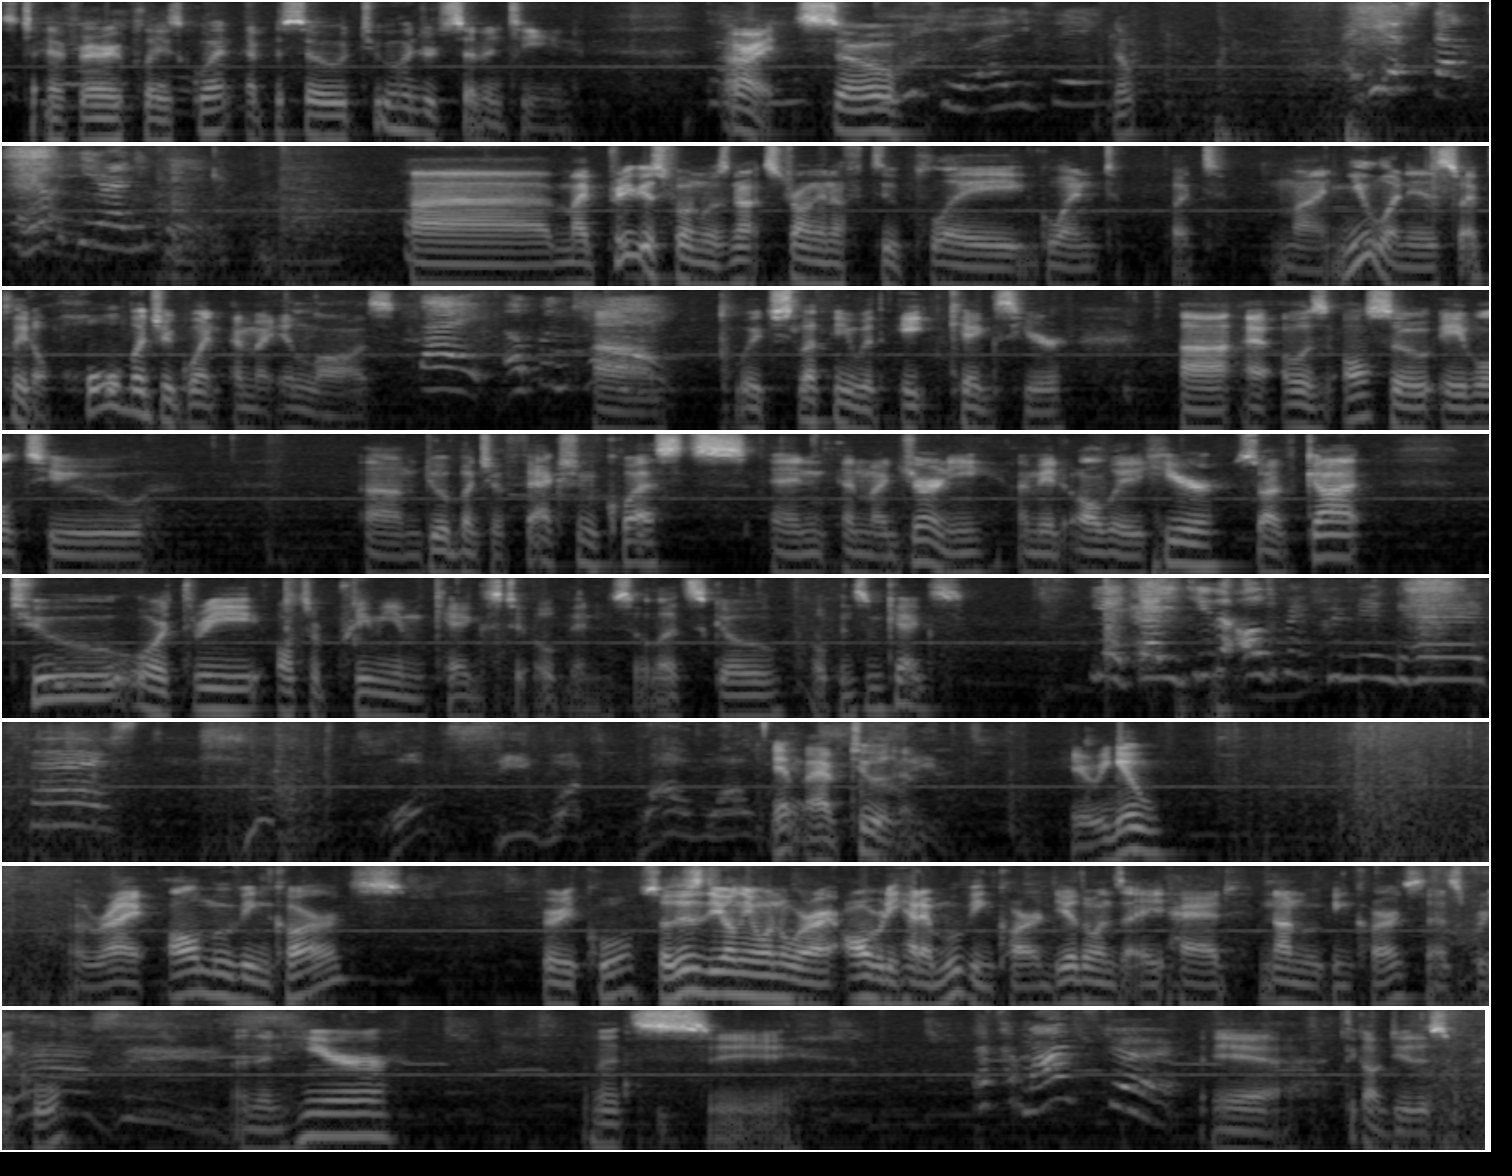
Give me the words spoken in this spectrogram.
It's time for Eric Plays Gwent, episode 217. Alright, so... Do you hear anything? Nope. I hear stuff. I don't hear anything. Uh, my previous phone was not strong enough to play Gwent, but my new one is, so I played a whole bunch of Gwent at my in-laws, um, which left me with eight kegs here. Uh, I was also able to um, do a bunch of faction quests, and, and my journey, I made it all the way to here, so I've got two or three ultra premium kegs to open. So let's go open some kegs. yeah, Daddy, do the ultimate premium cake first. Let's see what wow wow. Yep, I have two of them. Here we go. Alright, all moving cards. Very cool. So this is the only one where I already had a moving card. The other ones I had non-moving cards. So that's pretty cool. And then here, let's see. That's a monster. Yeah, I think I'll do this one.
